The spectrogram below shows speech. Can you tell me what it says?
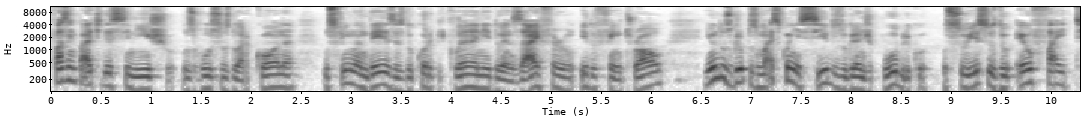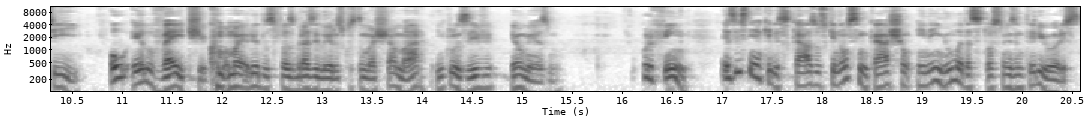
Fazem parte desse nicho os russos do Arcona, os finlandeses do Korpiklani, do Enzyferum e do Fintroll, e um dos grupos mais conhecidos do grande público, os suíços do Elfai ou Eluveit, como a maioria dos fãs brasileiros costuma chamar, inclusive eu mesmo. Por fim, Existem aqueles casos que não se encaixam em nenhuma das situações anteriores,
